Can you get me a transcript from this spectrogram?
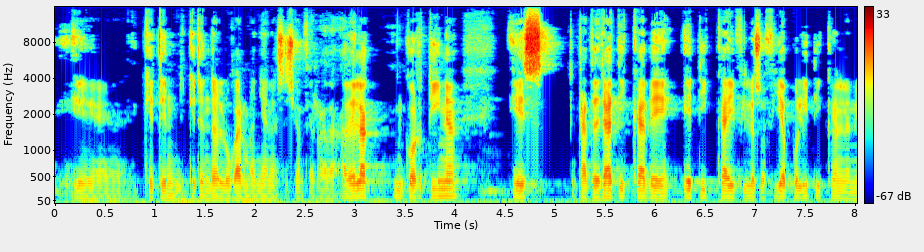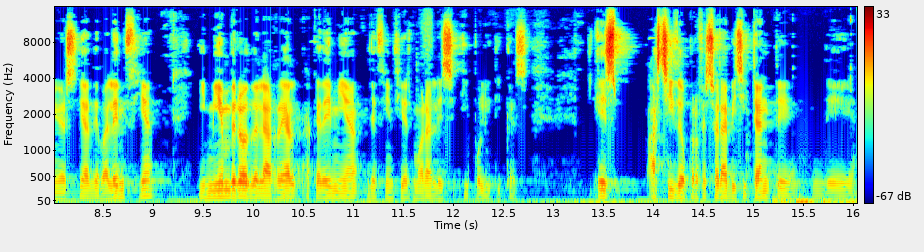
eh, que, que, tendrá lugar mañana en sesión cerrada. Adela Cortina es catedrática de Ética y Filosofía Política en la Universidad de Valencia y miembro de la Real Academia de Ciencias Morales y Políticas. Ha sido profesora visitante de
